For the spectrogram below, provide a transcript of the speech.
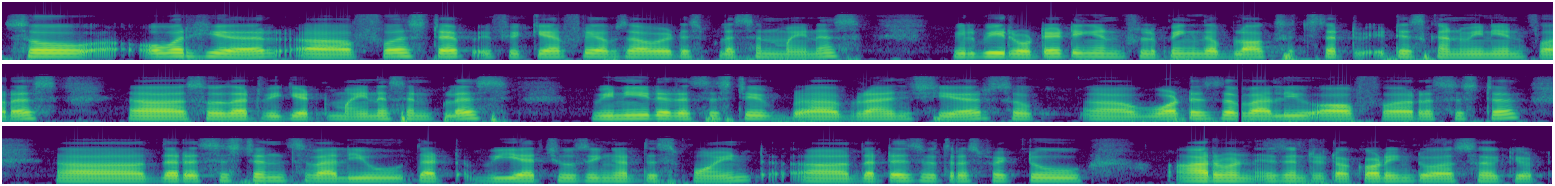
So over here, uh, first step, if you carefully observe it is plus and minus, we'll be rotating and flipping the block such that it is convenient for us uh, so that we get minus and plus we need a resistive uh, branch here. So uh, what is the value of resistor? Uh, the resistance value that we are choosing at this point uh, that is with respect to R1 isn't it according to our circuit?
